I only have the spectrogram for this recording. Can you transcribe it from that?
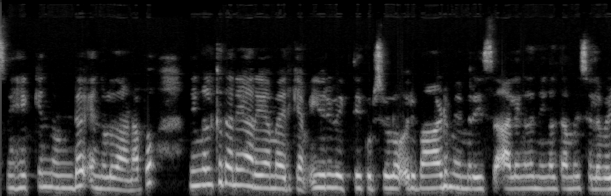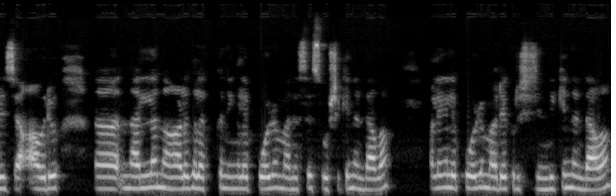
സ്നേഹിക്കുന്നുണ്ട് എന്നുള്ളതാണ്. അപ്പോൾ നിങ്ങൾക്ക് തന്നെ അറിയാമായിരിക്കാം ഈ ഒരു വ്യക്തിയെക്കുറിച്ചുള്ള ഒരുപാട് മെമ്മറീസ് അല്ലെങ്കിൽ നിങ്ങൾ തമ്മിൽ ചെലവഴിച്ച ആ ഒരു നല്ല നാളുകളൊക്കെ നിങ്ങൾ എപ്പോഴും മനസ്സിൽ സൂക്ഷിക്കുന്നുണ്ടാവാം. അല്ലെങ്കിൽ എപ്പോഴും അവരെക്കുറിച്ച് ചിന്തിക്കുന്നുണ്ടാവാം.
